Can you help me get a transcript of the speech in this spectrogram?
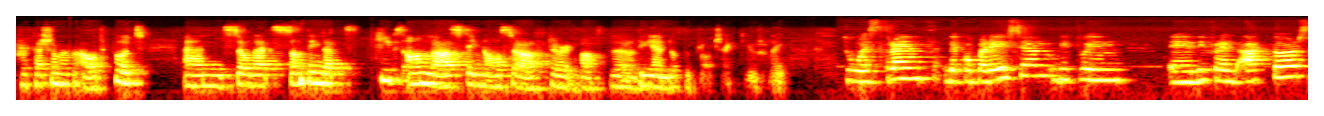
professional output. And so that's something that keeps on lasting also after, after the end of the project usually. To strengthen the cooperation between uh, different actors,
